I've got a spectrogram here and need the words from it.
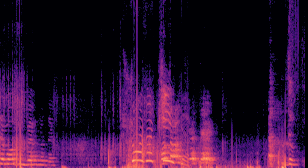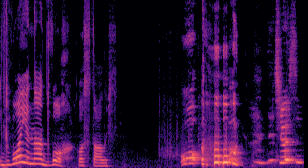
не можемо виграти. Що за читер? Д- Двоє на двох остались. О! Нічого собі.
